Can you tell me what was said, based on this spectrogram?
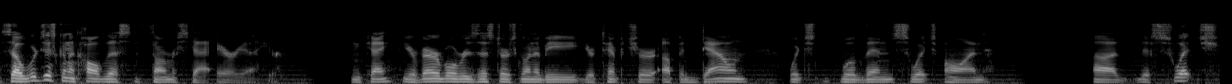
so we're just going to call this the thermostat area here Okay, your variable resistor is going to be your temperature up and down, which will then switch on uh, this switch,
